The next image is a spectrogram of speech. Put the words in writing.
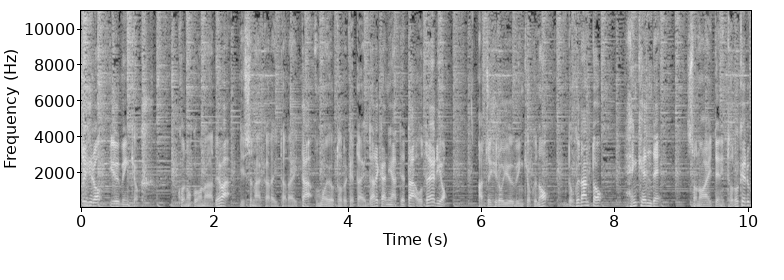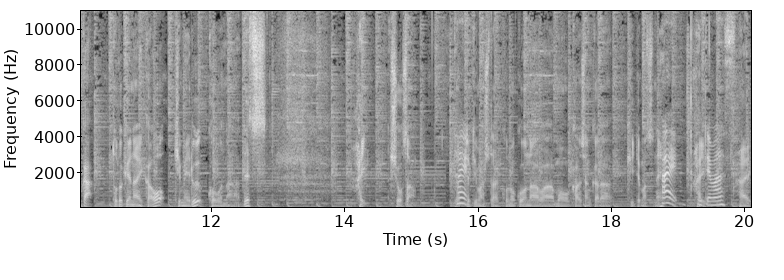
厚弘郵便局。このコーナーではリスナーからいただいた思いを届けたい誰かに宛てたお便りを厚弘郵便局の独断と偏見でその相手に届けるか届けないかを決めるコーナーです。はい翔さんやってきました、このコーナーはもう川合さんから聞いてますね。はい聞いてます。はい、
